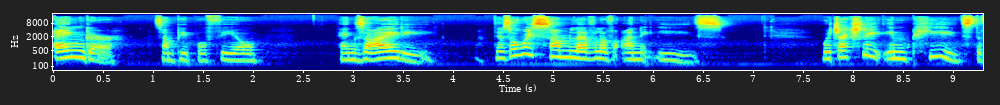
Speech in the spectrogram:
anger, some people feel anxiety. There's always some level of unease, which actually impedes the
